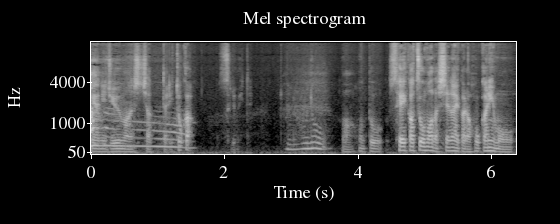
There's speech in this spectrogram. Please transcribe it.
部屋に充満しちゃったりとかするみたい。なるほど。まあ本当生活をまだしてないから他にも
